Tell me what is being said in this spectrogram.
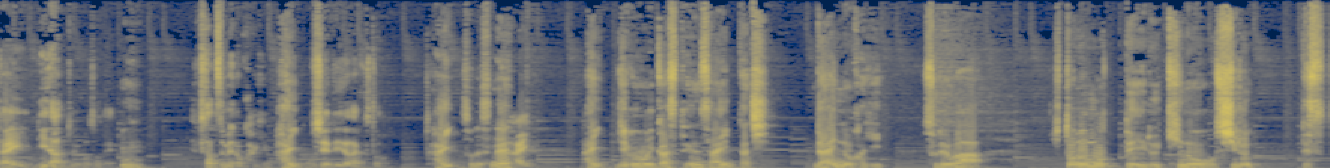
第2弾ということで、うん。2つ目の鍵をはい教えていただくと。はい。そうですね。はい。はい。自分を生かす天才たち。第二の鍵。それは、人の持っている機能を知る。です。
